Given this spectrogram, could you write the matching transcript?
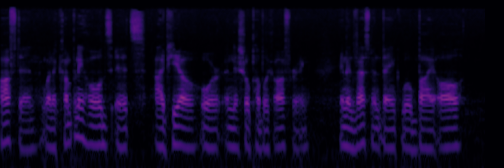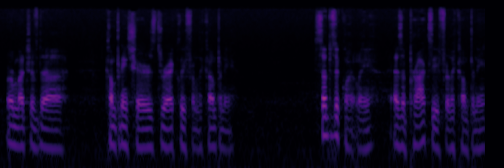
Often, when a company holds its IPO or initial public offering, an investment bank will buy all or much of the company shares directly from the company. Subsequently, as a proxy for the company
